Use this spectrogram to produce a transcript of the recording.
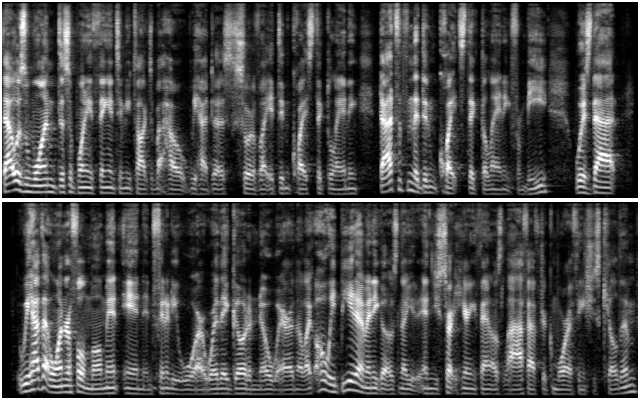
that was one disappointing thing. And Timmy talked about how we had to sort of like it didn't quite stick the landing. That's the thing that didn't quite stick the landing for me was that we have that wonderful moment in Infinity War where they go to Knowhere and they're like, "Oh, we beat him," and he goes, "No," you, and you start hearing Thanos laugh after Gamora thinks she's killed him,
